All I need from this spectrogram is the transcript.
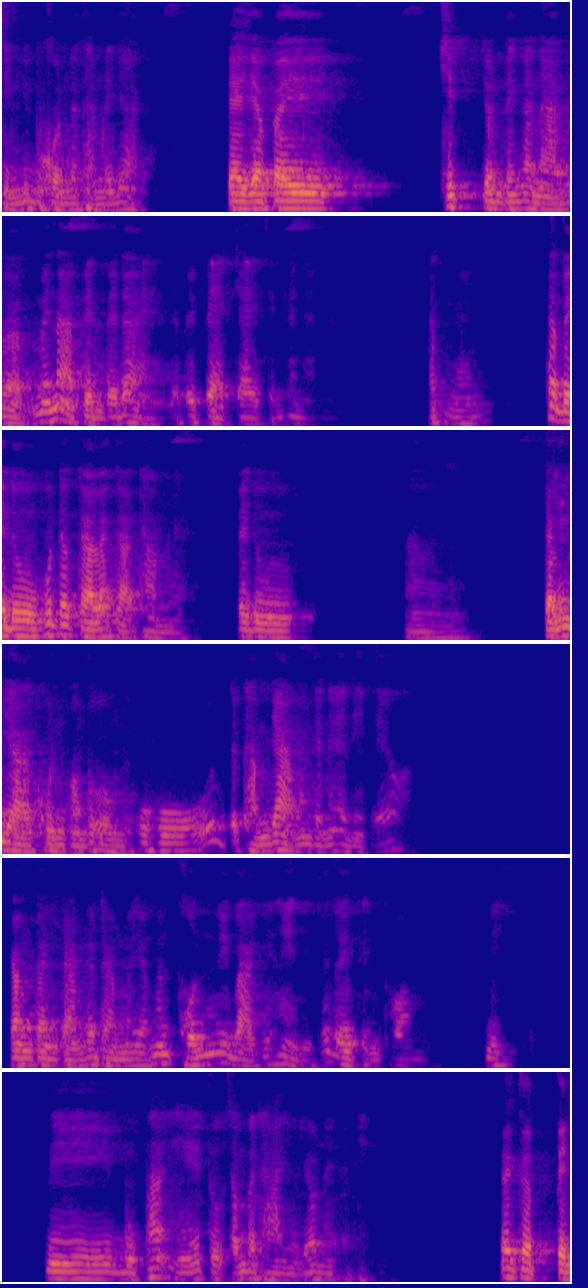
สิ่งที่บุคคลกระทำได้ยาก แต่อย่าไปคิดจนถึงขนาดว่าไม่น่าเป็นไปได้อย่าไปแปลกใจถึงขนาดนั้นครับงั้น ถ้าไปดูพุทธกาลกะธรรมเนี่ยไปดูจริยาคุณของพระองค์โอ้โหก็ทำยากเหมือนกันในอดีตแล้ว กรรมต่าง ๆ ก็ทำมาอย่างมันผลวิบากที่ให้นี่ก็เลยถึงพร้อมมีมีบุพเหตุสัมปทานอยู่แล้วในอดีตแล้วก็เป็น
